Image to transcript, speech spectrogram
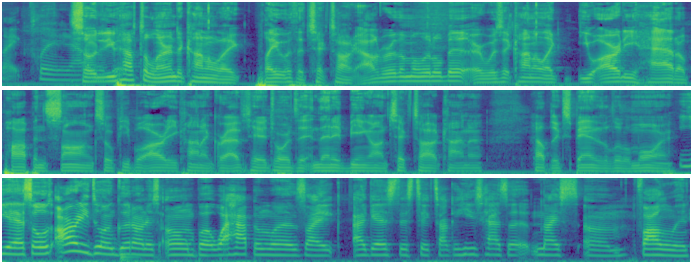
like plan it out. So do you bit. have to learn to kind of like play with the TikTok algorithm a little bit, or was it kind of like you already had a poppin' song, so people already kind of gravitated towards it, and then it being on TikTok kind of helped expand it a little more? Yeah, so it was already doing good on its own, but what happened was like I guess this TikToker he has a nice um following.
